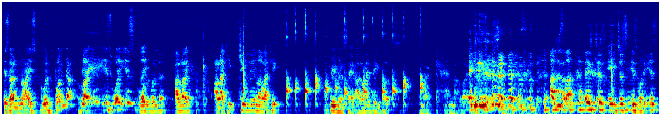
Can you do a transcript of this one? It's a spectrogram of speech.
is a nice good bunda like it is what it is like wonder. I like I like it jiggly and I like it I thought you were gonna say I like big butts and I cannot like. I just like it's just it just is what it is.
